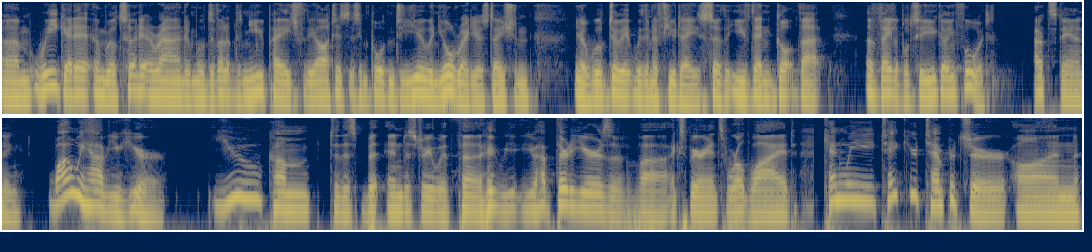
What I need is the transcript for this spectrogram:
Um, we get it and we'll turn it around and we'll develop the new page for the artist that's important to you and your radio station you know, we'll do it within a few days so that you've then got that available to you going forward. Outstanding. While we have you here, you come to this industry with uh, you have 30 years of uh, experience worldwide. Can we take your temperature on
